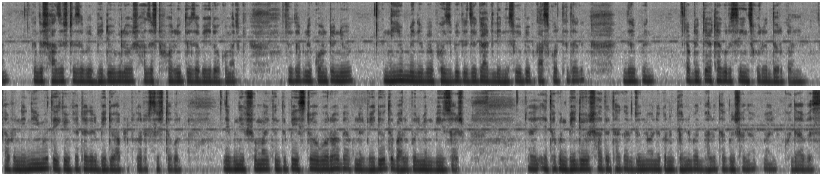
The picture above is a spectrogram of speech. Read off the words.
কিন্তু সাজেস্টে যাবে ভিডিওগুলো সাজেস্ট ফরিতে যাবে এরকম আর কি। যদি আপনি কন্টিনিউ নিয়ম মেনে বা ফেসবুকের যে গাইডলাইন আছে, ওইভাবে কাজ করতে থাকেন, দেখবেন আপনি ক্যাটাগরি চেঞ্জ করার দরকার নেই। আপনি নিয়মিত একই ক্যাটাগরি ভিডিও আপলোড করার চেষ্টা করুন দেখবেন এক সময় কিন্তু পেজটাও বড় হবে, আপনার ভিডিওতে ভালো পরিমাণ ভিউজ আসবে। এতক্ষণ ভিডিওর সাথে থাকার জন্য অনেক অনেক ধন্যবাদ, ভালো থাকবেন সদা খুদা হাফেজ।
